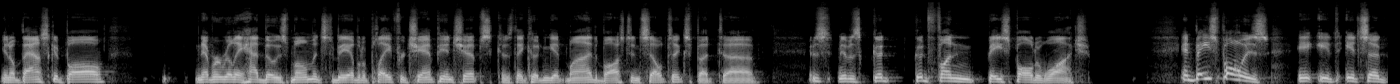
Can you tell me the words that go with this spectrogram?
you know, basketball never really had those moments to be able to play for championships because they couldn't get by the Boston Celtics. But uh, it was it was good good fun baseball to watch. And baseball is it, it, it's a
